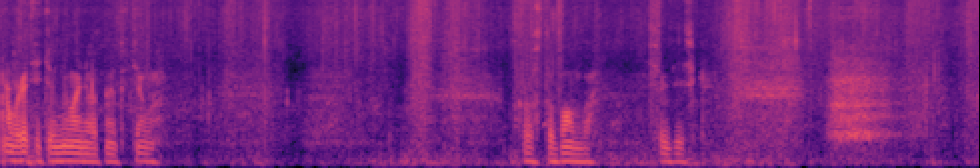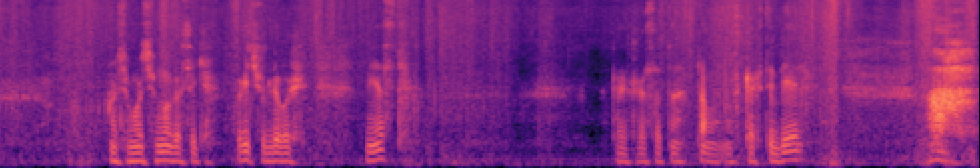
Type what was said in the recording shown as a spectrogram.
Обратите внимание вот на эту тему. Просто бомба. Сердечко. В общем, очень много всяких причудливых мест. Какая красота. Там у нас Коктебель. Ах.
